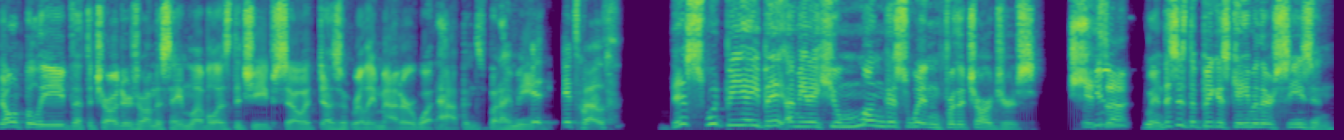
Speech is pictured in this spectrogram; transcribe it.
don't believe that the Chargers are on the same level as the Chiefs, so it doesn't really matter what happens. But I mean, It, it's both. this would be a big, I mean, a humongous win for the Chargers. It's, uh, win. This is the biggest game of their season.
